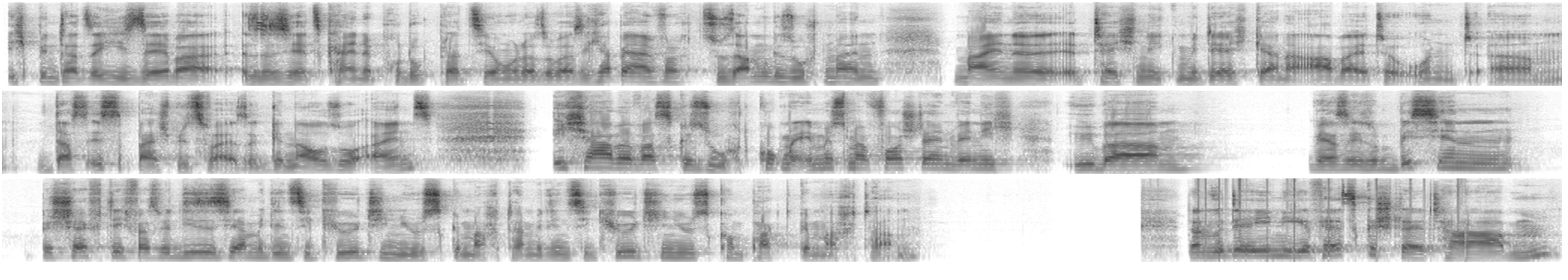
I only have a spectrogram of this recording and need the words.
ich bin tatsächlich selber, es ist jetzt keine Produktplatzierung oder sowas. Ich habe ja einfach zusammengesucht mein, meine Technik, mit der ich gerne arbeite. Und ähm, das ist beispielsweise genauso eins. Ich habe was gesucht. Guck mal, ihr müsst mal vorstellen, wenn ich über, wer sich so ein bisschen beschäftigt, was wir dieses Jahr mit den Security News gemacht haben, mit den Security News kompakt gemacht haben. Dann wird derjenige festgestellt haben,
